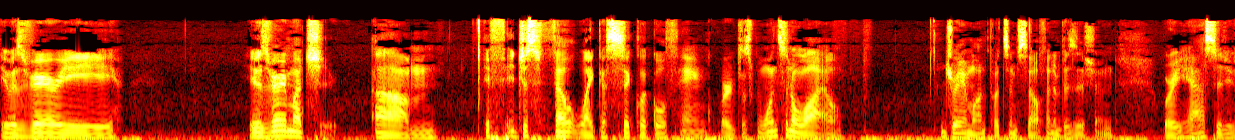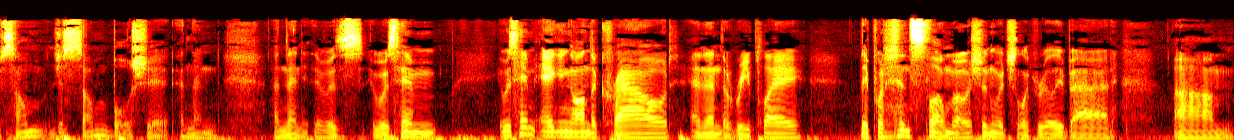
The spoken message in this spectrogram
it was very, it was very much, um, if it just felt like a cyclical thing where just once in a while, Draymond puts himself in a position where he has to do some, just some bullshit and then, and then it was, it was him, it was him egging on the crowd and then the replay they put it in slow motion, which looked really bad. Um,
